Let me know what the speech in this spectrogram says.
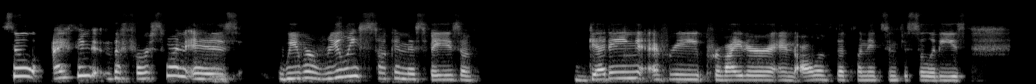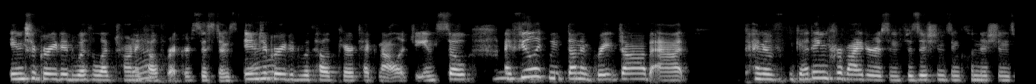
So, I think the first one is we were really stuck in this phase of getting every provider and all of the clinics and facilities integrated with electronic yeah. health record systems, integrated yeah. with healthcare technology. And so mm-hmm. I feel like we've done a great job at kind of getting providers and physicians and clinicians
